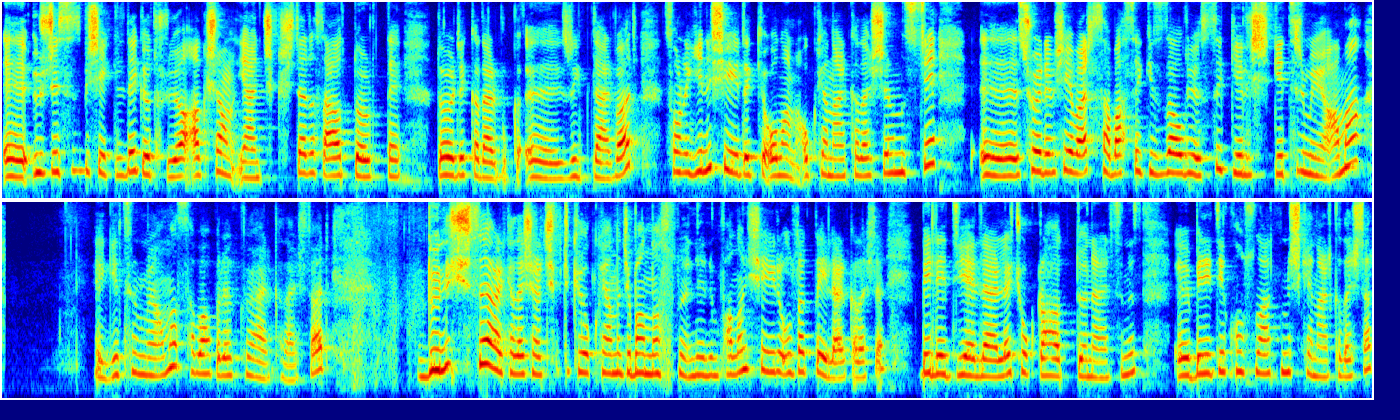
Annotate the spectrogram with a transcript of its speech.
e, ücretsiz bir şekilde götürüyor. Akşam yani çıkışta da saat 4'te 4'e kadar bu e, ringler var. Sonra Yenişehir'deki olan okuyan arkadaşlarımız için e, şöyle bir şey var. Sabah 8'de alıyor. Geliş getirmiyor ama e, getirmiyor ama sabah bırakıyor arkadaşlar. Dönüş ise arkadaşlar çiftlik okuyan acaba nasıl dönerim falan şehire uzak değil arkadaşlar. Belediyelerle çok rahat dönersiniz. E, belediye konusunu atmışken arkadaşlar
